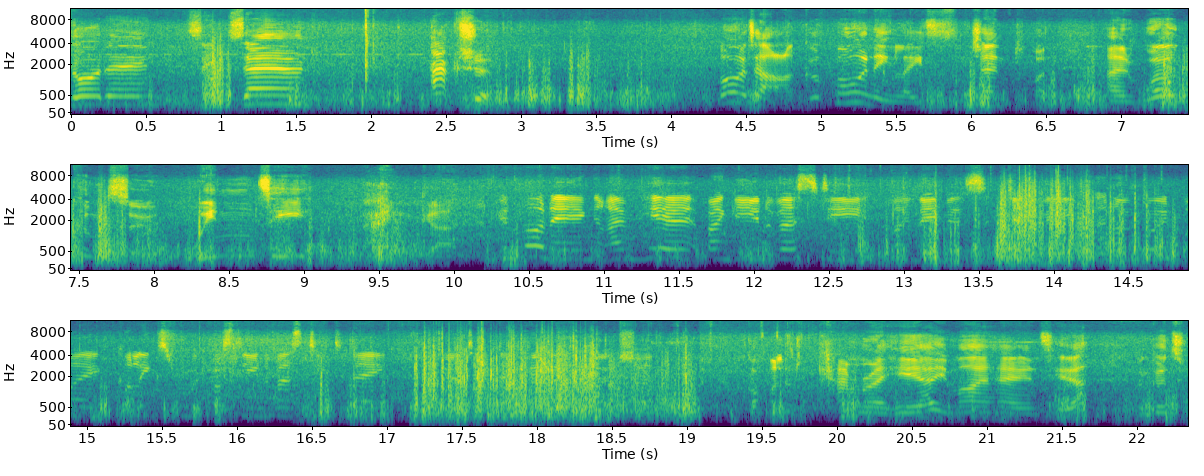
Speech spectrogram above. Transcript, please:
recording, sync sound, action! Order, good morning ladies and gentlemen and welcome to Windy Bangor. Good morning, I'm here at Bangor University. My name is Genevieve and I'm joined by colleagues from across the university today to attend a video workshop. I've got my little camera here in my hands here. I'm going to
